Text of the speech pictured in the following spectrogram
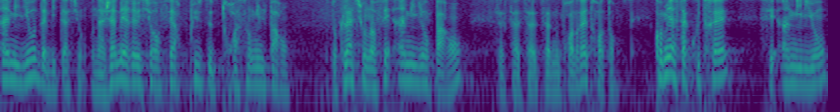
Un million d'habitations. On n'a jamais réussi à en faire plus de 300 000 par an. Donc là, si on en fait un million par an, ça, ça nous prendrait 30 ans. Combien ça coûterait? C'est 1 million,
